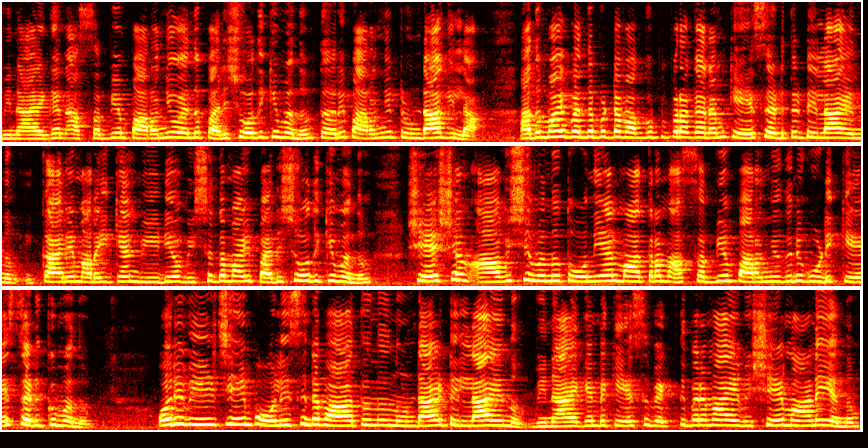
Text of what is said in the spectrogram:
വിനായകൻ അസഭ്യം പറഞ്ഞു എന്ന് പരിശോധിക്കുമെന്നും തെറി പറഞ്ഞിട്ടുണ്ടാകില്ല. അതുമായി ബന്ധപ്പെട്ട വകുപ്പ് പ്രകാരം കേസ് എടുത്തിട്ടില്ല എന്നും ഇക്കാര്യം അറിയിക്കാൻ വീഡിയോ വിശദമായി പരിശോധിക്കുമെന്നും ശേഷം ആവശ്യമെന്ന് തോന്നിയാൽ മാത്രം അസഭ്യം പറഞ്ഞതിനു കൂടി കേസെടുക്കുമെന്നും ഒരു വീഴ്ചയും പോലീസിന്റെ ഭാഗത്തു നിന്നുണ്ടായിട്ടില്ല എന്നും വിനായകന്റെ കേസ് വ്യക്തിപരമായ വിഷയമാണ് എന്നും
